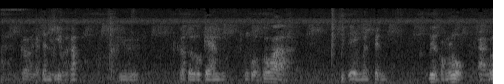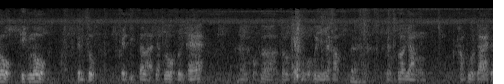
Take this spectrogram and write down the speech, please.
อ่าก็อยากจะหนีอยู่นะครับ คือก็สโลแกนของผมก็ว่าคิดเองมันเป็นเรื่องของโลก อ่างโลก ทิ้งโลก เป็นสุข เป็นอิสระจากโลกโดยแท้เออผมก็สโลแกนของผมก็อย่างนี้แหละครับเออแต่ก็ยัง คำพูดได้แต่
